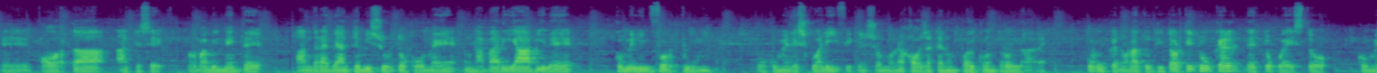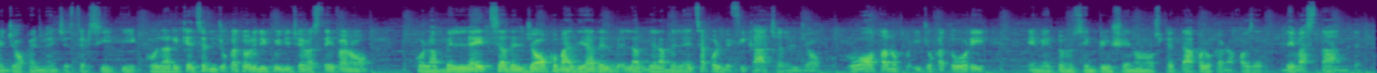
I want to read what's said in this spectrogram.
eh, porta, anche se probabilmente andrebbe anche vissuto come una variabile come gli infortuni. o come le squalifiche, insomma una cosa che non puoi controllare. Comunque non ha tutti i torti Tuchel, detto questo, come gioca il Manchester City, con la ricchezza di giocatori di cui diceva Stefano, con la bellezza del gioco, ma al di là del, la, della bellezza, con l'efficacia del gioco. Ruotano i giocatori e mettono sempre in scena uno spettacolo che è una cosa devastante.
